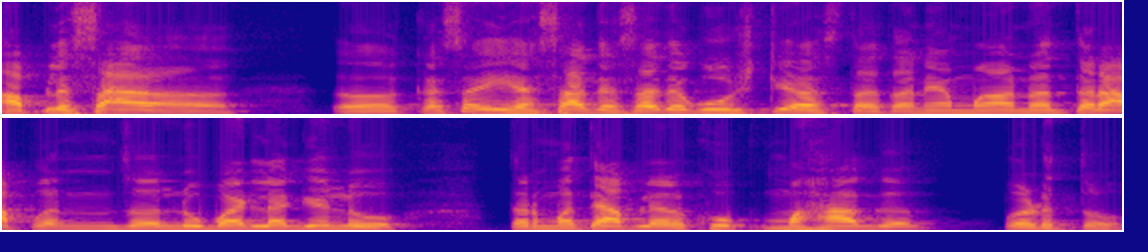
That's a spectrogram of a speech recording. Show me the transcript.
आपल्या सा कसं आहे ह्या साध्या साध्या गोष्टी असतात आणि मग नंतर आपण जर लुबाडला गेलो तर मग ते आपल्याला खूप महाग पडतं.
